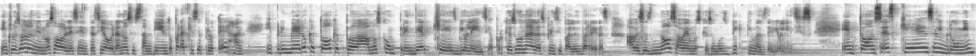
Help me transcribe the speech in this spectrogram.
incluso a los mismos adolescentes y ahora nos están viendo para que se protejan. Y primero que todo que podamos comprender qué es violencia, porque es una de las principales barreras. A veces no sabemos que somos víctimas de violencias. Entonces, ¿qué es el grooming?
